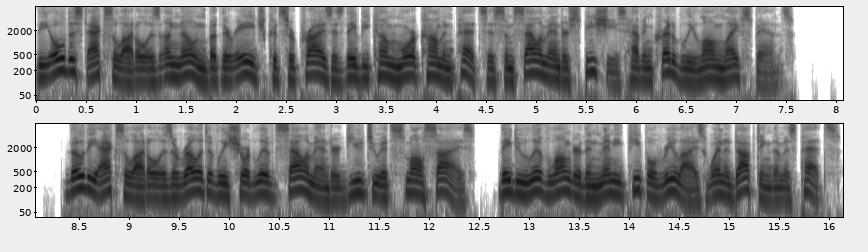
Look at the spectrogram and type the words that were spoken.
The oldest axolotl is unknown but their age could surprise as they become more common pets as some salamander species have incredibly long lifespans. Though the axolotl is a relatively short-lived salamander due to its small size, they do live longer than many people realize when adopting them as pets.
